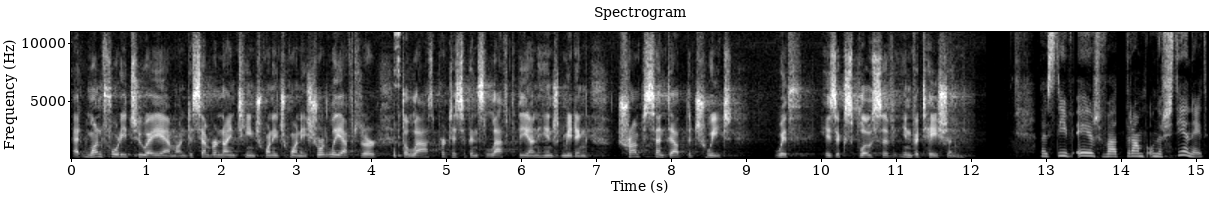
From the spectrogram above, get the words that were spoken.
At 1:42 a.m. on December 19, 2020, shortly after the last participants left the unhinged meeting, Trump sent out the tweet with his explosive invitation. Nou Steve Ayers wat Trump ondersteun het,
